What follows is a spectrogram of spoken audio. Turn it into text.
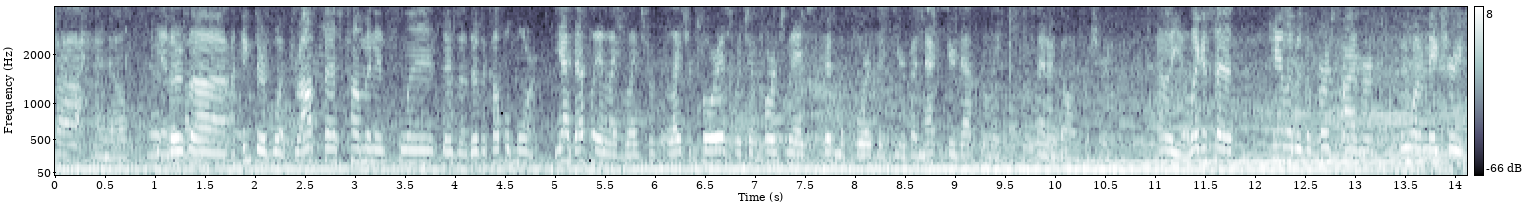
Ah, I know. Yeah, there's uh, I think there's what Drop Fest coming in Flint. There's a there's a couple more. yeah, definitely like Electric, Electric Forest, which unfortunately I just couldn't afford this year, but next year definitely plan on going for sure. Hell yeah! Like I said, Caleb is a first timer. We want to make sure he's,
